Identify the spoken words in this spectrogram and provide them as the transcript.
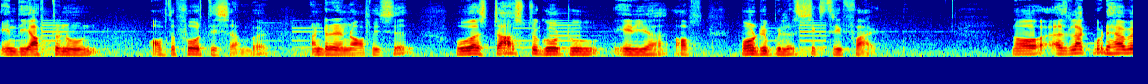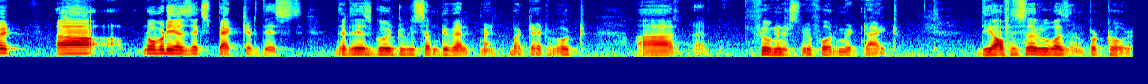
in the afternoon of the 4th December under an officer who was tasked to go to area of boundary pillar 635. Now, as luck would have it, uh, nobody has expected this, that there is going to be some development. But at about uh, a few minutes before midnight, the officer who was on patrol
